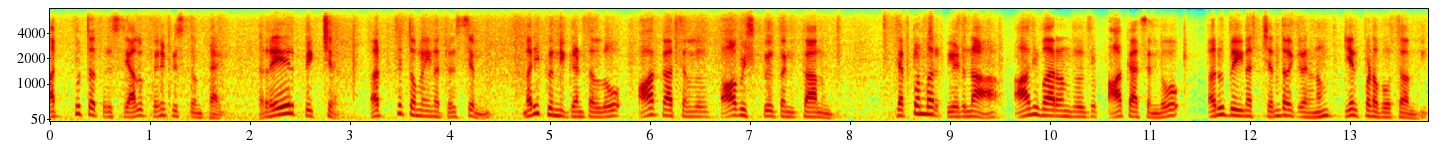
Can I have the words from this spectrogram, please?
అద్భుత దృశ్యాలు కనిపిస్తుంటాయి. రేర్ పిక్చర్ అద్భుతమైన దృశ్యం మరికొన్ని గంటల్లో ఆకాశంలో ఆవిష్కృతం కానుంది. సెప్టెంబర్ ఏడున ఆదివారం రోజు ఆకాశంలో అరుదైన చంద్రగ్రహణం ఏర్పడబోతోంది.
